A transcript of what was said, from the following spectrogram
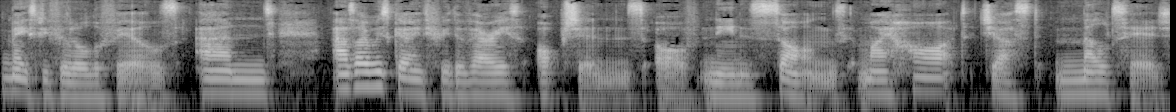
makes me feel all the feels. And as I was going through the various options of Nina's songs, my heart just melted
